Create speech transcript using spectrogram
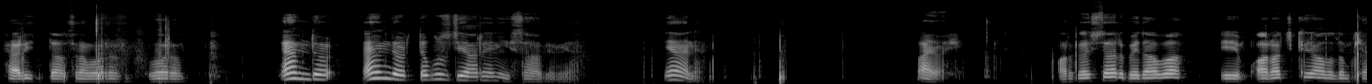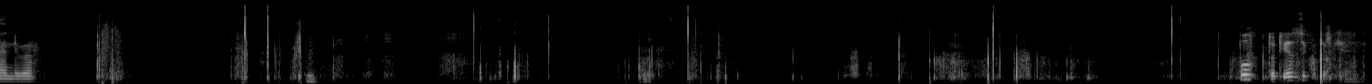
Her iddiasına varırım. Varım. M4 M4'te buz diyarı en iyisi abim ya. Yani. Bay bay. Arkadaşlar bedava e, araç kiraladım kendime. Bottur yazıktır kendi.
